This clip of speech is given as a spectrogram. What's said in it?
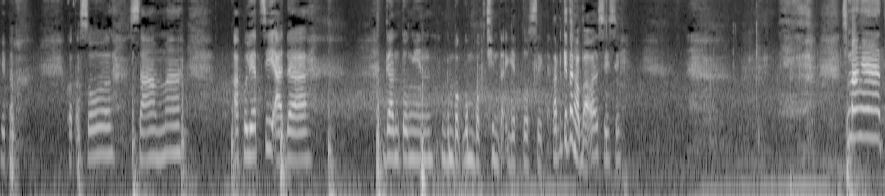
gitu. Kota Seoul sama aku lihat sih ada gantungin gembok-gembok cinta gitu sih. Tapi kita nggak bawa sih sih semangat!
